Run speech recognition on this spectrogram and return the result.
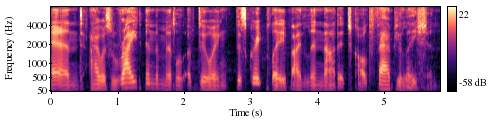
And I was right in the middle of doing this great play by Lynn Nottage called Fabulation.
